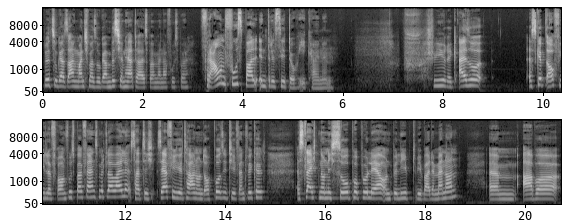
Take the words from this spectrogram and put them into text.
würde sogar sagen, manchmal sogar ein bisschen härter als beim Männerfußball. Frauenfußball interessiert doch eh keinen. Puh, schwierig. Also es gibt auch viele Frauenfußballfans mittlerweile. Es hat sich sehr viel getan und auch positiv entwickelt. Ist vielleicht noch nicht so populär und beliebt wie bei den Männern. Ähm, aber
